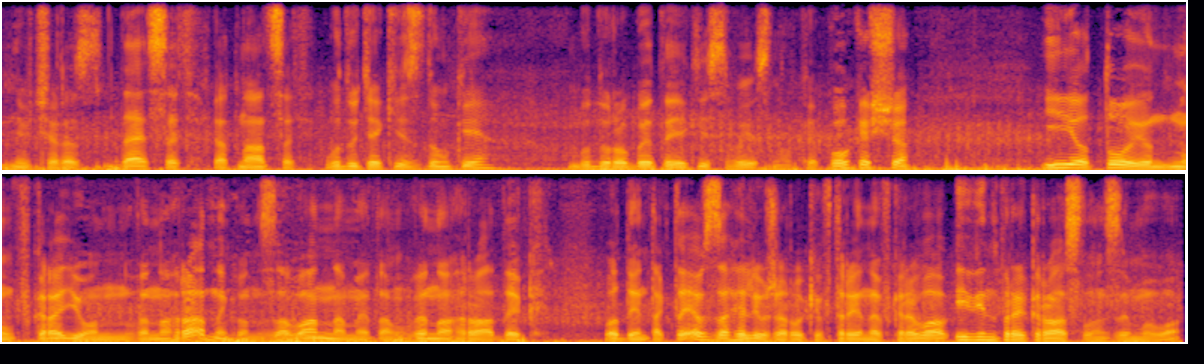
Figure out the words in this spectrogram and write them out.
днів через 10-15. Будуть якісь думки, буду робити якісь висновки. Поки що. І отою, ну, в краю он виноградник, он за ваннами, там виноградик один. Так то я взагалі вже років три не вкривав, і він прекрасно зимував.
